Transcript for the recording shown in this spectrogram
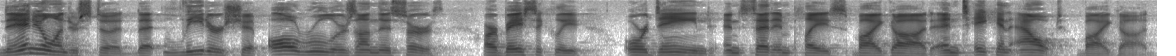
Daniel understood that leadership, all rulers on this earth, are basically ordained and set in place by God and taken out by God.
